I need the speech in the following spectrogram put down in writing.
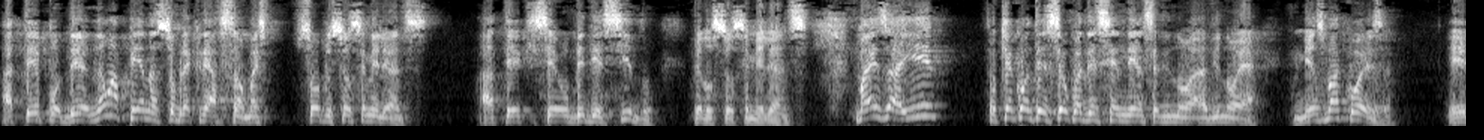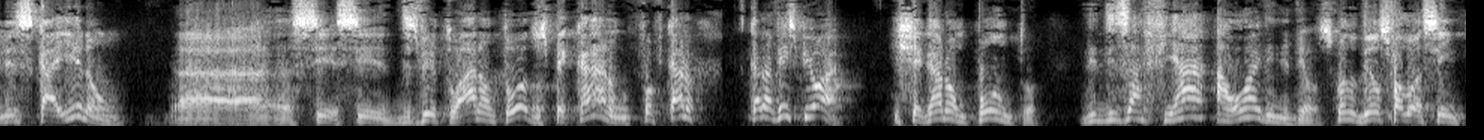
a ter poder não apenas sobre a criação, mas sobre os seus semelhantes. A ter que ser obedecido pelos seus semelhantes. Mas aí, o que aconteceu com a descendência de Noé? De Noé? Mesma coisa. Eles caíram, uh, se, se, desvirtuaram todos, pecaram, ficaram cada vez pior. E chegaram a um ponto de desafiar a ordem de Deus. Quando Deus falou assim,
